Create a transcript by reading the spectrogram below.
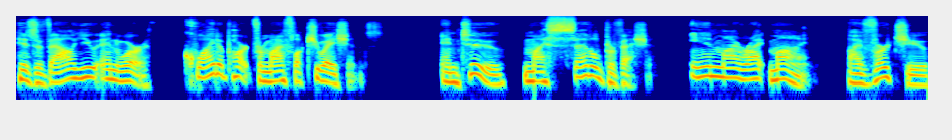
his value and worth quite apart from my fluctuations, and two, my settled profession in my right mind by virtue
